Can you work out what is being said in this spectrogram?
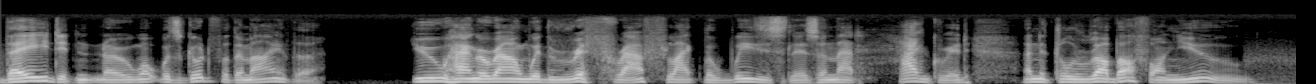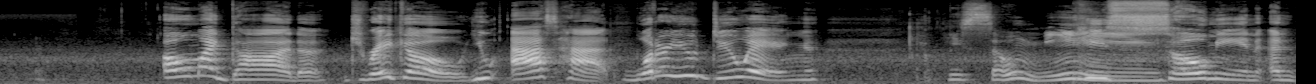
They didn't know what was good for them either. You hang around with riffraff like the Weasleys and that Hagrid, and it'll rub off on you. Oh my god, Draco, you asshat! What are you doing? He's so mean. He's so mean and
